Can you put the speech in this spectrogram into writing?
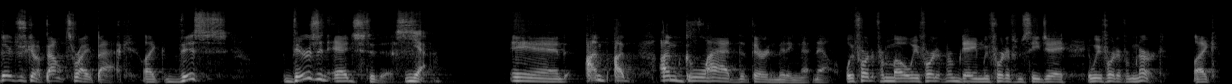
they're just going to bounce right back. Like this, there's an edge to this. Yeah. And I'm, I'm I'm glad that they're admitting that now. We've heard it from Moe, we've heard it from Dame, we've heard it from CJ, and we've heard it from Nurk. Like,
